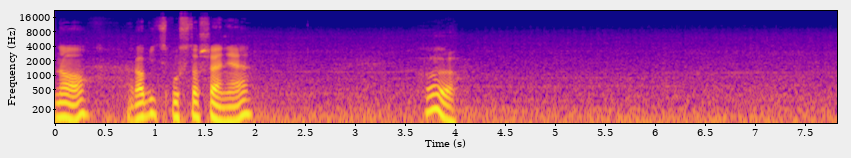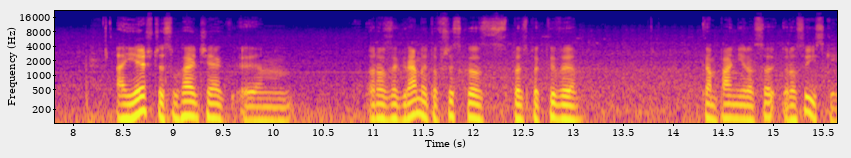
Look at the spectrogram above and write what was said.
no, robić spustoszenie. A jeszcze słuchajcie, jak em, rozegramy to wszystko z perspektywy kampanii rosyjskiej.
